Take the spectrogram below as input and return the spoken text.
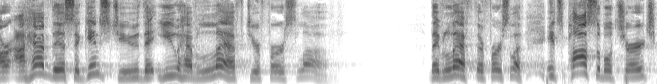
or I have this against you that you have left your first love. They've left their first love. It's possible, church,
